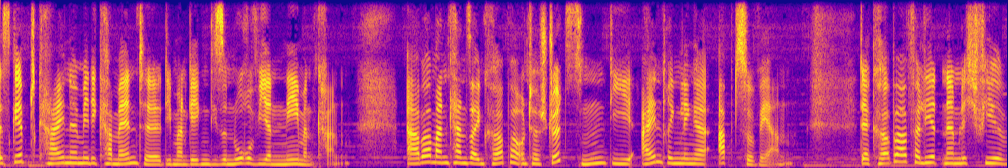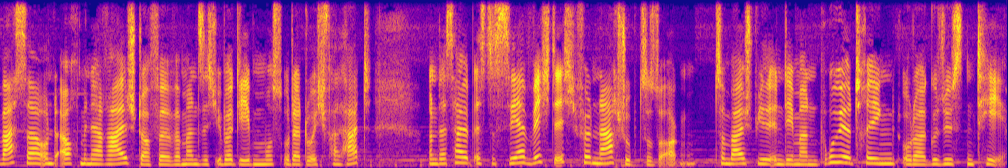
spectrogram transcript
Es gibt keine Medikamente, die man gegen diese Noroviren nehmen kann. Aber man kann seinen Körper unterstützen, die Eindringlinge abzuwehren. Der Körper verliert nämlich viel Wasser und auch Mineralstoffe, wenn man sich übergeben muss oder Durchfall hat. Und deshalb ist es sehr wichtig, für Nachschub zu sorgen. Zum Beispiel, indem man Brühe trinkt oder gesüßten Tee.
